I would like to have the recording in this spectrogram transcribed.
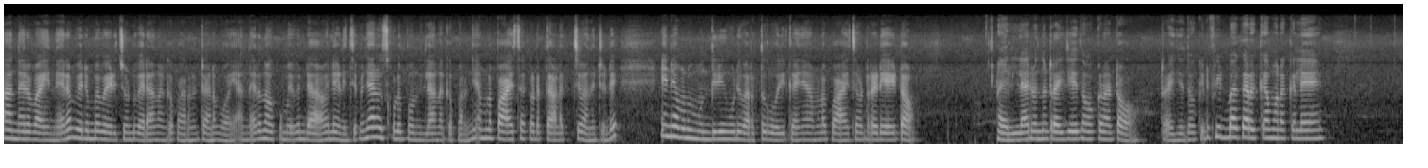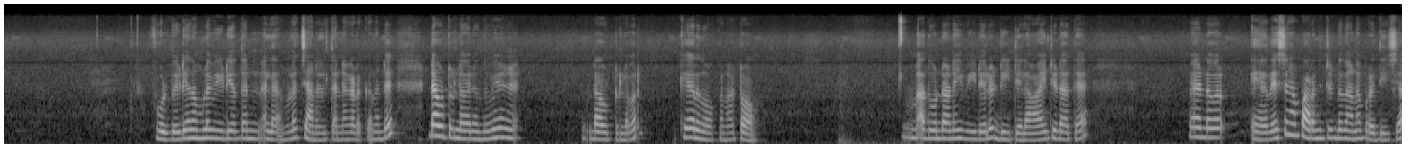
അന്നേരം വൈകുന്നേരം വരുമ്പോൾ മേടിച്ചുകൊണ്ട് വരാമെന്നൊക്കെ പറഞ്ഞിട്ടാണ് പോയത് അന്നേരം നോക്കുമ്പോൾ ഇവൻ രാവിലെ എണീച്ചപ്പോൾ ഞാൻ സ്കൂളിൽ പോകുന്നില്ല എന്നൊക്കെ പറഞ്ഞ് നമ്മൾ പായസമൊക്കെ ഇവിടെ തിളച്ച് വന്നിട്ടുണ്ട്. ഇനി നമ്മൾ മുന്തിരിയും കൂടി വറുത്ത് കോരിക്കഴിഞ്ഞാൽ നമ്മളെ പായസം ഇവിടെ റെഡി ആയിട്ടോ? എല്ലാവരും ഒന്ന് ട്രൈ ചെയ്ത് നോക്കണം കേട്ടോ ട്രൈ ചെയ്ത് നോക്കിയിട്ട് ഫീഡ്ബാക്ക് ഇറക്കാൻ മറക്കല്ലേ? ഫുൾ വീഡിയോ നമ്മളെ വീഡിയോ തന്നെ അല്ല നമ്മളെ ചാനലിൽ തന്നെ കിടക്കുന്നുണ്ട്. ഡൗട്ടുള്ളവരൊന്ന് ഡൗട്ടുള്ളവർ കയറി നോക്കണം കേട്ടോ അതുകൊണ്ടാണ് ഈ വീഡിയോയിൽ ഡീറ്റെയിൽ ആയിട്ട് ഇടാത്ത വേണ്ടവർ ഏകദേശം ഞാൻ പറഞ്ഞിട്ടുണ്ടെന്നാണ് പ്രതീക്ഷ.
